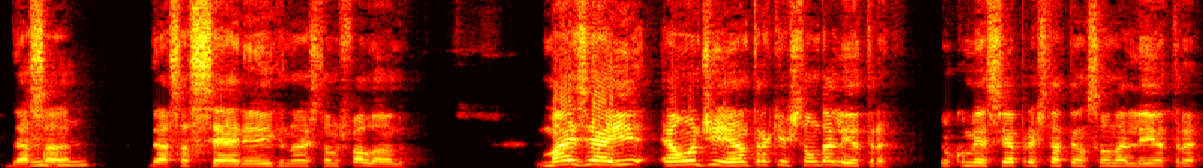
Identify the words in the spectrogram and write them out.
dessa, uhum. dessa série aí que nós estamos falando. Mas e aí é onde entra a questão da letra. Eu comecei a prestar atenção na letra,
